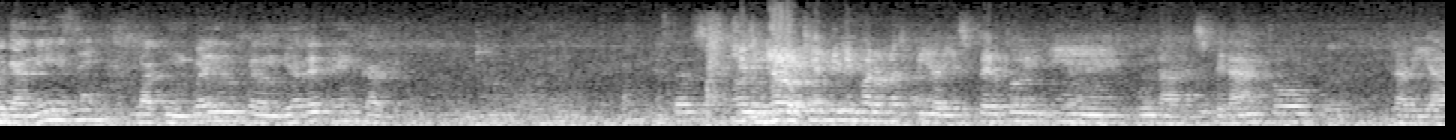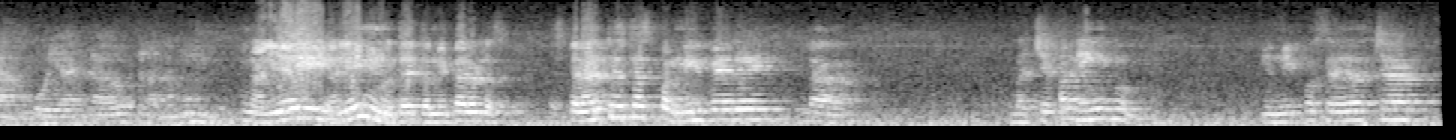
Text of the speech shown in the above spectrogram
organizi la convenio mundial en Cali. Señor, ¿quién viene para una espía y experto en eh, la Esperanto, la apoyada para la mundo? Bueno, aliai, aliai minuteto, mi pero los esperanto estas por mi vere la la chefa lingua y mi posee char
